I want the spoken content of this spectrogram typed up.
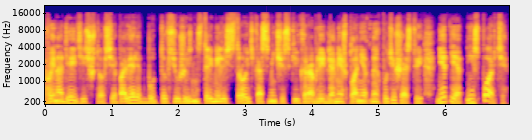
Вы надеетесь, что все поверят, будто всю жизнь стремились строить космические корабли для межпланетных путешествий? Нет-нет, не спорьте.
